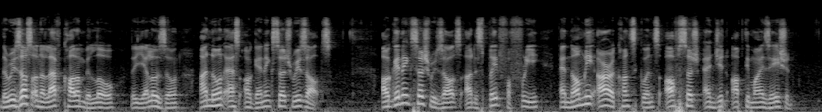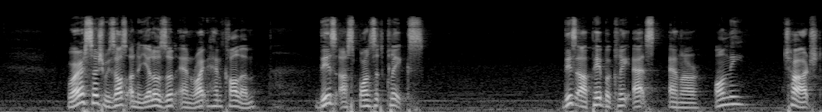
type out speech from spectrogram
The results on the left column below, the yellow zone, are known as organic search results. Organic search results are displayed for free and normally are a consequence of search engine optimization. Whereas search results on the yellow zone and right hand column, these are sponsored clicks. These are pay-per-click ads and are only charged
